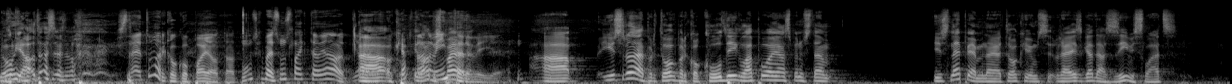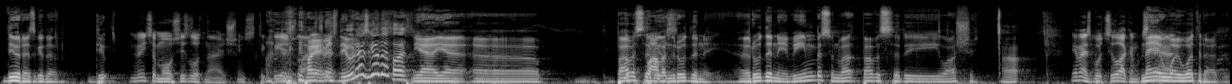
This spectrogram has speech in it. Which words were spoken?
nu, jautās, vai Nē, tu vari kaut ko pajautāt. Mums kāpēc mums laikam tev jā, jā Ā, ok, tā labi, intervija. Uh, jūs runājat par to, par ko kuldīgi lepojās pirms tam. Jūs nepieminējāt to, ka jums reizes gadās zīves lēts. Divreiz gadā. Div... Viņus jau mūsu izlutinājuši. Viņus tik bieži Vai lēš. jums divreiz gadās lēts? Jā, jā. Uh, pavasarī pavas- un rudenī. Rudenī vimbas un va- pavasarī laši. Ah. Ja mēs būtu cilvēkiem, kas Nē, vai otrādi.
